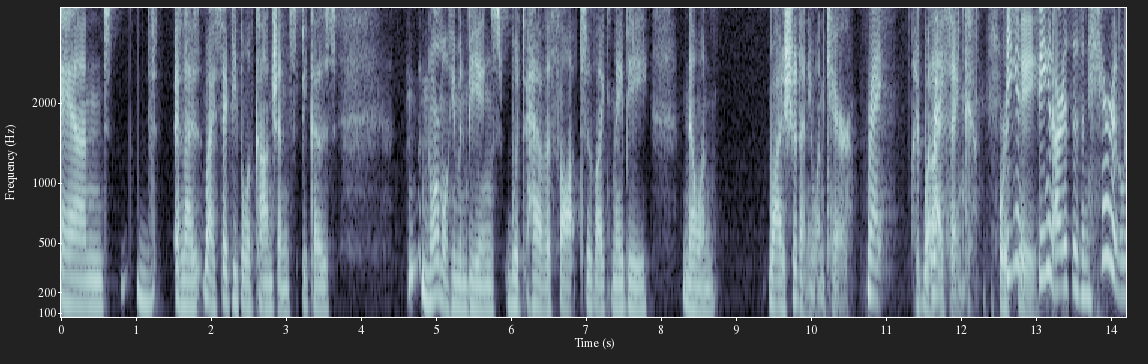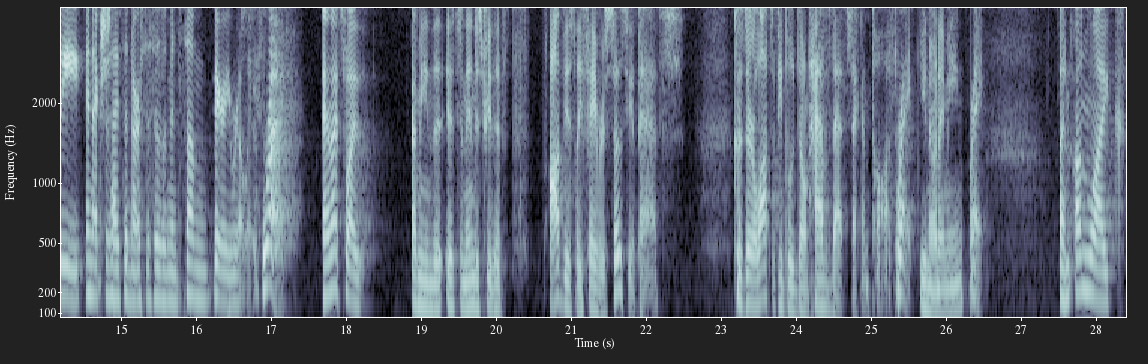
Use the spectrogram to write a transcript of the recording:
And and I, I say people of conscience because normal human beings would have a thought to like maybe no one why should anyone care Right. like what I think or Being, see an, being an artist is inherently an exercise in narcissism in some very real ways. Right. And that's why, I mean, the, it's an industry that f- obviously favors sociopaths because there are lots of people who don't have that second thought. Right. You know what I mean? Right. And unlike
